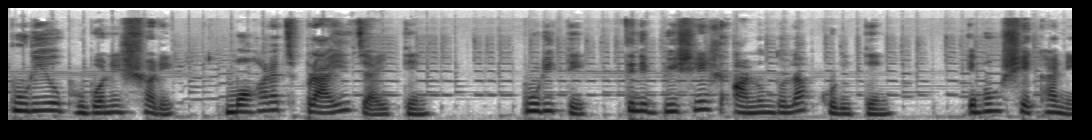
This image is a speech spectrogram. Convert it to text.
পুরী ও ভুবনেশ্বরে মহারাজ প্রায়ই যাইতেন। পুরীতে তিনি বিশেষ আনন্দ লাভ করিতেন এবং সেখানে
